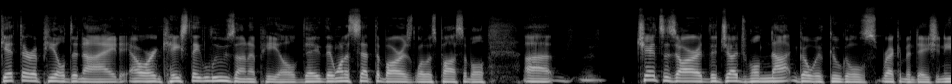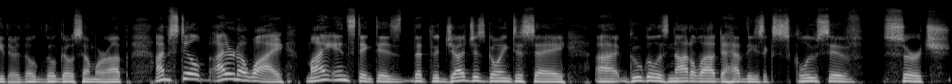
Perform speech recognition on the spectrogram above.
get their appeal denied, or in case they lose on appeal. They they want to set the bar as low as possible. Uh, chances are the judge will not go with Google's recommendation either. They'll they'll go somewhere up. I'm still I don't know why. My instinct is that the judge is going to say uh, Google is not allowed to have these exclusive search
